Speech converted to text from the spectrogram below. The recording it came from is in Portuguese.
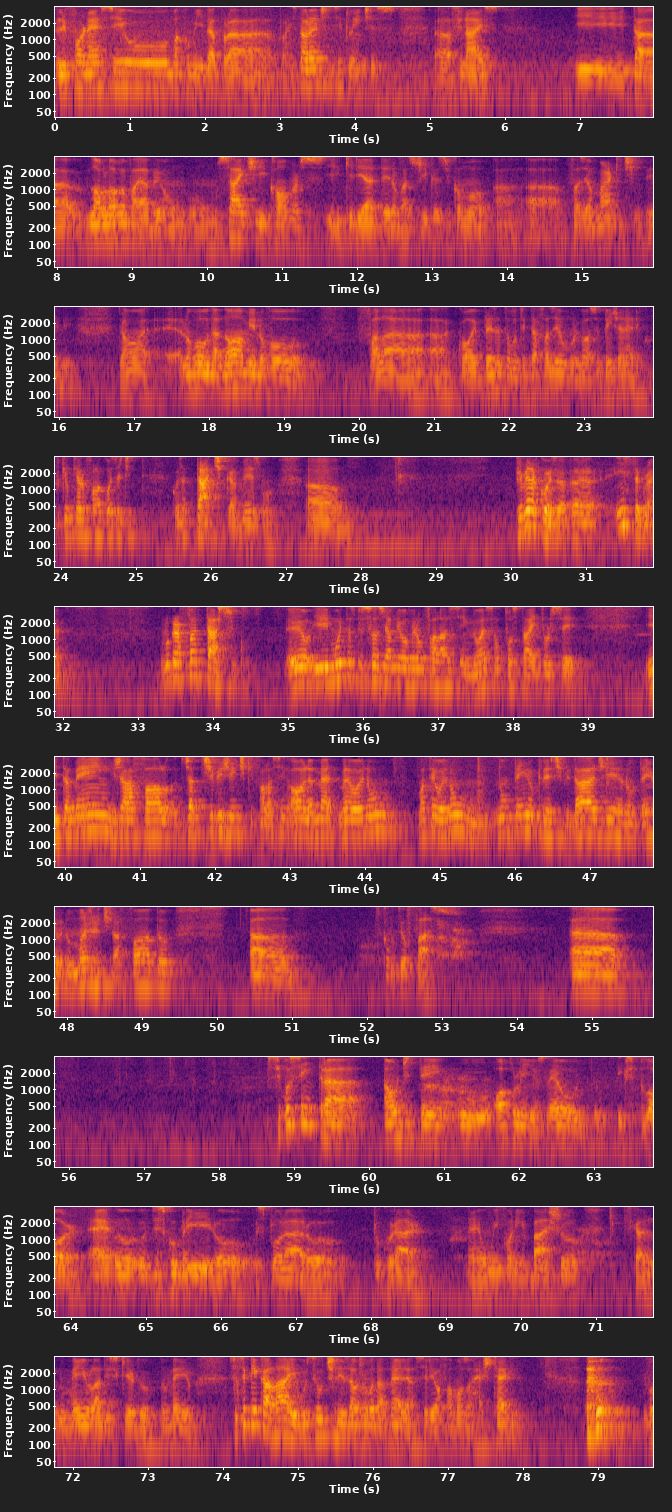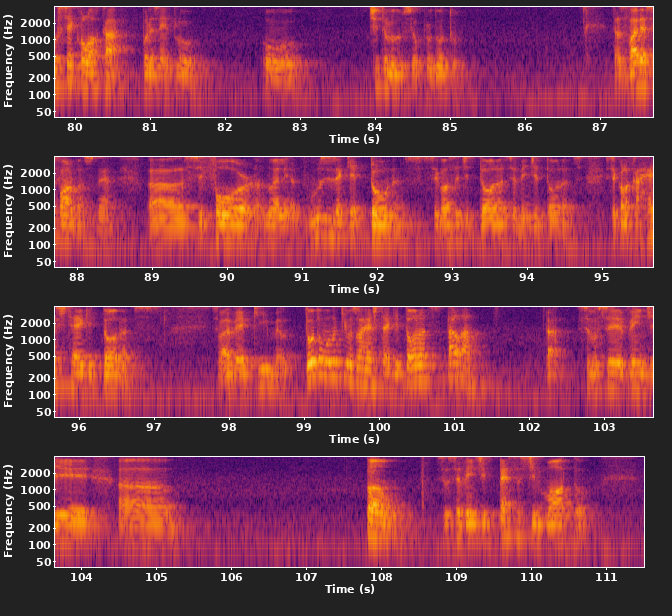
Ele fornece uma comida para restaurantes e clientes uh, finais. E tá, logo logo vai abrir um, um site e-commerce e queria ter umas dicas de como uh, fazer o marketing dele. Então, é, eu não vou dar nome, não vou falar uh, qual empresa, então vou tentar fazer um negócio bem genérico, porque eu quero falar coisa de coisa tática mesmo. Uh, primeira coisa, uh, Instagram, um lugar fantástico. Eu, e muitas pessoas já me ouviram falar assim, não é só postar e torcer. E também já falo, já tive gente que fala assim, olha, meu, eu não, Mateu, eu não, não tenho criatividade, eu não tenho, não manjo tirar foto, uh, como que eu faço? Uh, se você entrar aonde tem o óculos, né, o, explore, é, o, o, descobrir, o explorar, o procurar, né, um ícone embaixo que fica no meio lado esquerdo, no meio. Se você clicar lá e você utilizar o jogo da velha, seria o famoso hashtag. você coloca, por exemplo, o título do seu produto das várias formas, né? Uh, se for, não é, vamos dizer que é donuts, você gosta de donuts, você vende donuts. Você coloca hashtag donuts, você vai ver que, meu, todo mundo que usa a hashtag donuts está lá, tá? Se você vende uh, pão, se você vende peças de moto,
